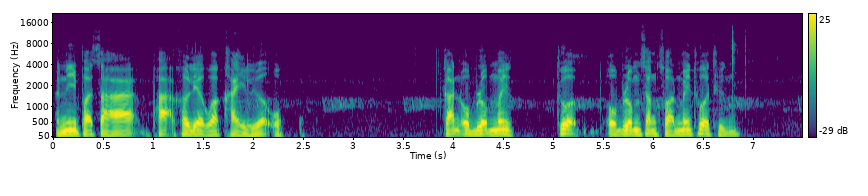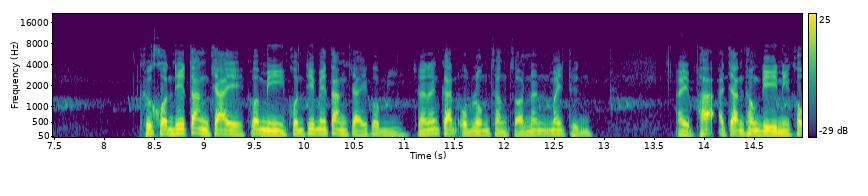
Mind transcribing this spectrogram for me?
อันนี้ภาษาพระเขาเรียกว่าไข่เหลืออก การอบรมไม่ทั่วอบรมสั่งสอนไม่ทั่วถึง คือคนที่ตั้งใจก็มีคนที่ไม่ตั้งใจก็มี ฉะนั้นการอบรมสั่งสอนนั้นไม่ถึง ไอ้พระอาจารย์ทองดีนี่เขา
